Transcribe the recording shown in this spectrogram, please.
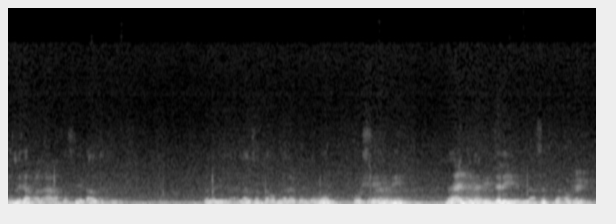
دل شرعا على تصديق أو تكذيب. والذي لا يصدق ولا يكذبون هو الشيء الذي ما عندنا فيه دليل إلا صدق أو كذب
